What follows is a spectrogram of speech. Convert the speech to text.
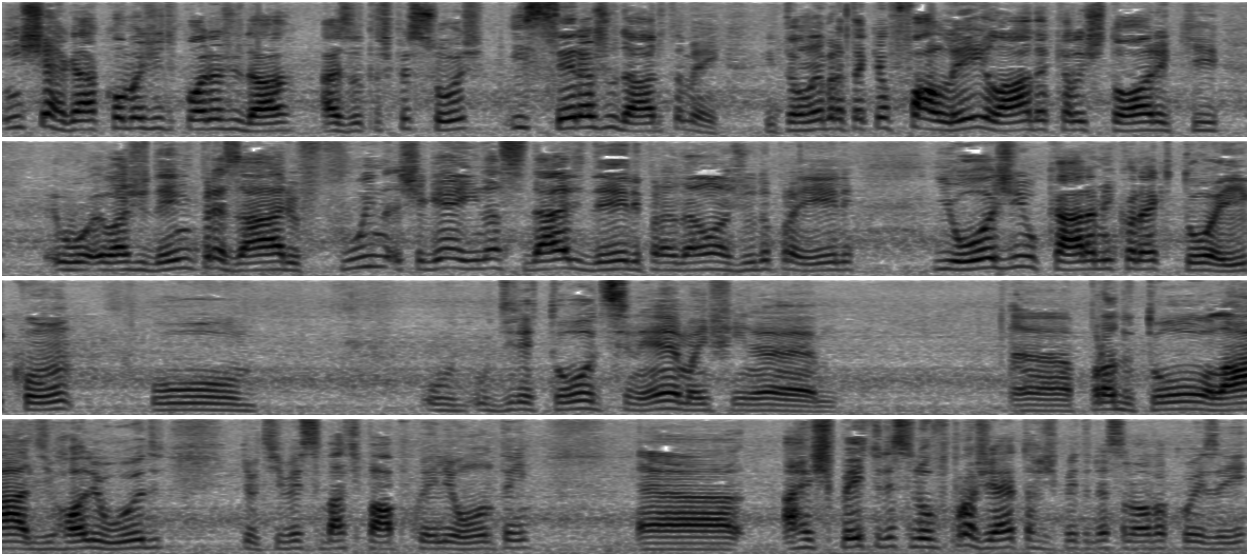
enxergar como a gente pode ajudar as outras pessoas e ser ajudado também. Então lembra até que eu falei lá daquela história que eu, eu ajudei um empresário, fui, cheguei aí na cidade dele para dar uma ajuda para ele e hoje o cara me conectou aí com o, o, o diretor de cinema, enfim, né, uh, produtor lá de Hollywood, que eu tive esse bate-papo com ele ontem, uh, a respeito desse novo projeto, a respeito dessa nova coisa aí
